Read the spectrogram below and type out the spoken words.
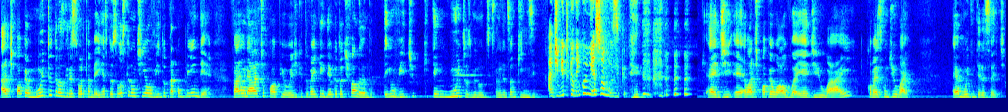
Art pop é muito transgressor também, as pessoas que não tinham ouvido para compreender. Vai olhar art pop hoje que tu vai entender o que eu tô te falando. Tem um vídeo que tem muitos minutos, que se não me engano são 15. Admito que eu nem conheço a música. é de. É, o art pop é o álbum, é de UI. Começa com DUI. É muito interessante.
